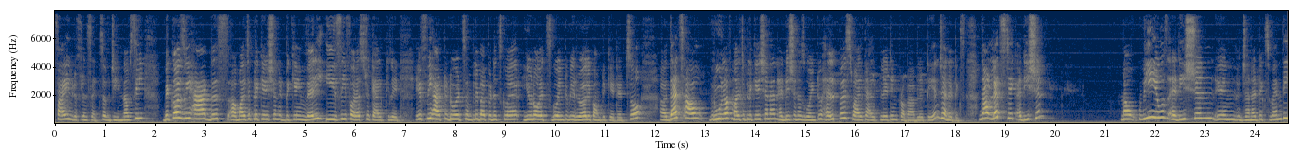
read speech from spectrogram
five different sets of gene. Now see because we had this uh, multiplication it became very easy for us to calculate if we had to do it simply by Punnett square you know it's going to be really complicated so uh, that's how rule of multiplication and addition is going to help us while calculating probability in genetics now let's take addition now we use addition in genetics when the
